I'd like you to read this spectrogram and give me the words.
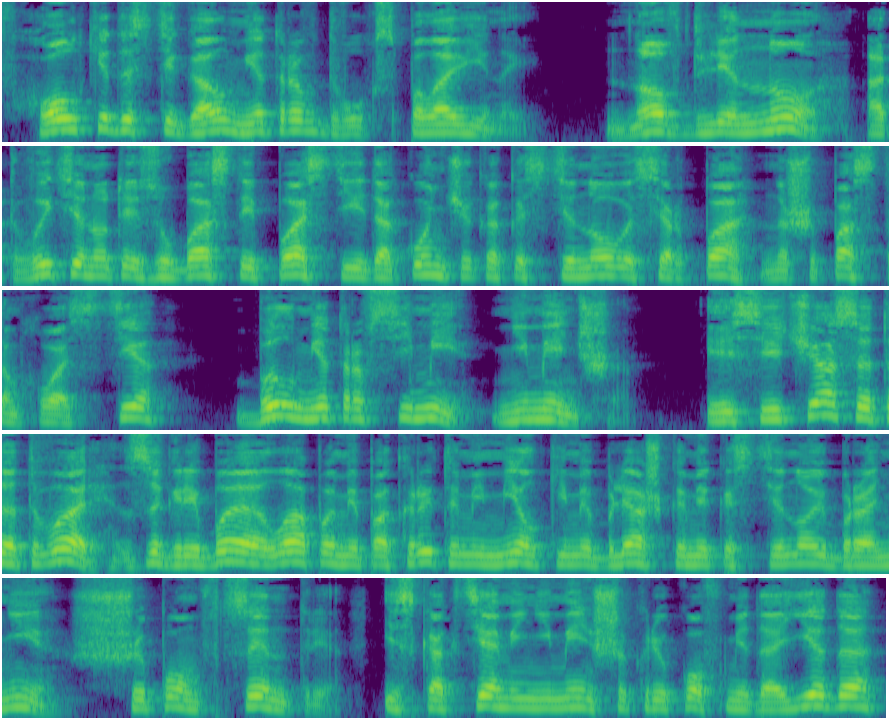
в холке достигал метров двух с половиной. Но в длину, от вытянутой зубастой пасти и до кончика костяного серпа на шипастом хвосте, был метров семи, не меньше. И сейчас эта тварь, загребая лапами, покрытыми мелкими бляшками костяной брони, с шипом в центре и с когтями не меньше крюков медоеда,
